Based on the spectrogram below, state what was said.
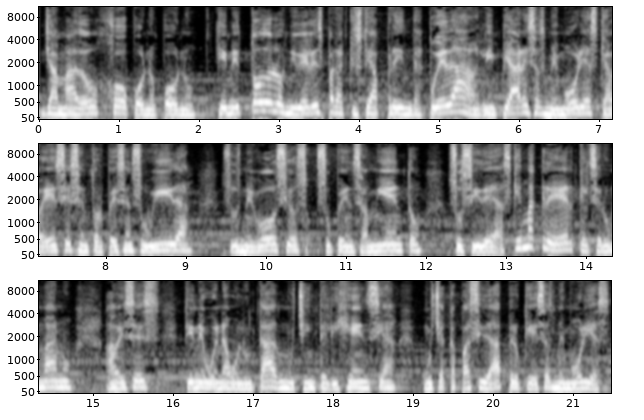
llamado Hoponopono. Tiene todos los niveles para que usted aprenda, pueda limpiar esas memorias que a veces entorpecen su vida, sus negocios, su pensamiento, sus ideas. ¿Quién va a creer que el ser humano a veces tiene buena voluntad, mucha inteligencia, mucha capacidad, pero que esas memorias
